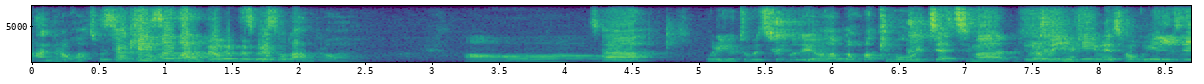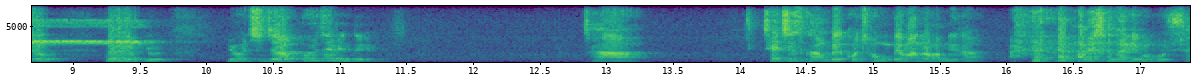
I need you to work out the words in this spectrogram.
안 들어가 절대 안 스킬 들어가. 써도 안 들어간다고요? 스킬 써도 안 들어가요 아 자, 우리 유튜브 친구들 6명밖에 보고 있지 않지만 여러분 이 게임에 적응해주세요. 이거, 이거 진짜 꿀잼인데. 자, 채치수 강백호 정대만으로 갑니다. 합의 채널 힘을 보여주죠.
